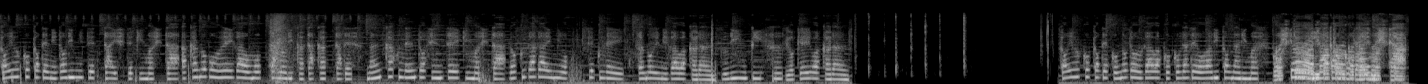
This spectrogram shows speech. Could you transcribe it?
ということで緑に撤退してきました。赤の防衛が思ったより硬かったです。なんかフレンド申請来ました。録画外に送ってくれ草の意味がわからん。グリーンピース余計わからん。ということでこの動画はここらで終わりとなります。ご視聴ありがとうございました。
